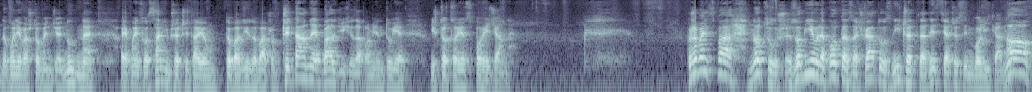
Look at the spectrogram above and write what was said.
no ponieważ to będzie nudne, a jak Państwo sami przeczytają, to bardziej zobaczą. Czytane bardziej się zapamiętuje niż to, co jest powiedziane. Proszę Państwa, no cóż, zrobiłem reportaż za światu, znicze, tradycja czy symbolika. No,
